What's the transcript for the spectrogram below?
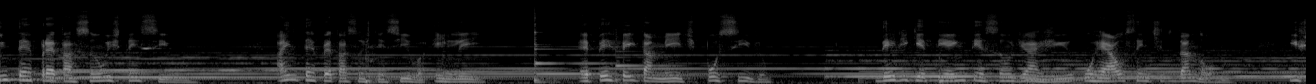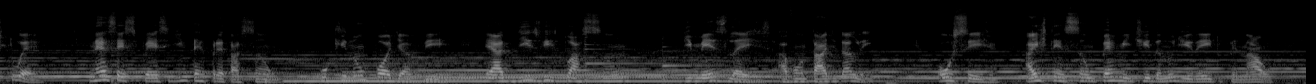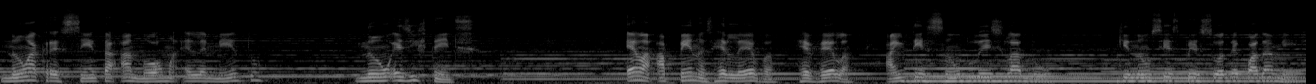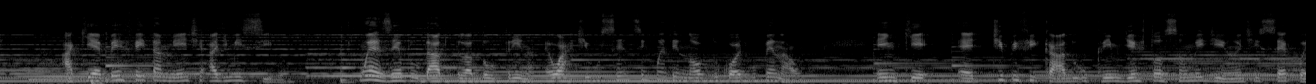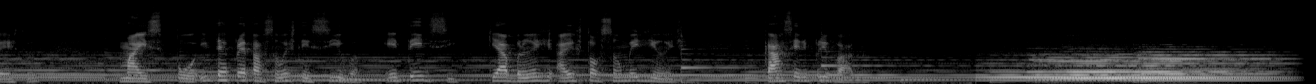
Interpretação extensiva. A interpretação extensiva em lei é perfeitamente possível, desde que tenha a intenção de agir o real sentido da norma. Isto é, nessa espécie de interpretação, o que não pode haver é a desvirtuação de mes legis, a vontade da lei. Ou seja, a extensão permitida no direito penal não acrescenta à norma elemento não existentes. Ela apenas releva, revela a intenção do legislador, que não se expressou adequadamente. Aqui é perfeitamente admissível. Um exemplo dado pela doutrina é o artigo 159 do Código Penal, em que é tipificado o crime de extorsão mediante sequestro, mas por interpretação extensiva entende-se que abrange a extorsão mediante cárcere privado.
